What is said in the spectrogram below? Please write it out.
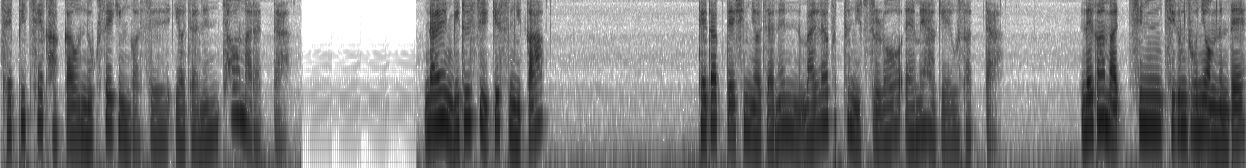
잿빛에 가까운 녹색인 것을 여자는 처음 알았다. 날 믿을 수 있겠습니까? 대답 대신 여자는 말라붙은 입술로 애매하게 웃었다. 내가 마침 지금 돈이 없는데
